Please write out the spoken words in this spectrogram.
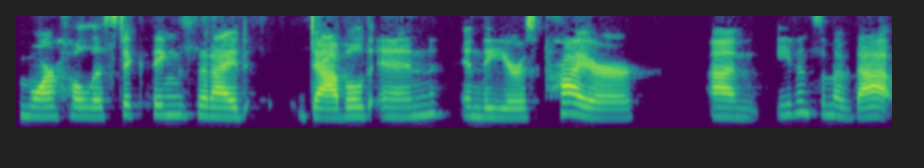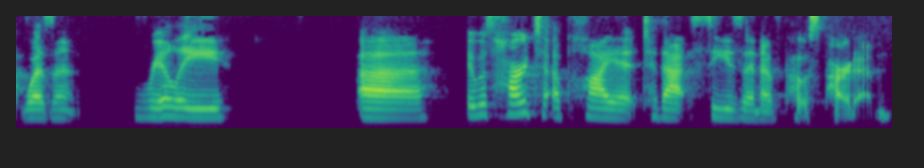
more holistic things that I'd dabbled in in the years prior um, even some of that wasn't really uh, it was hard to apply it to that season of postpartum.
